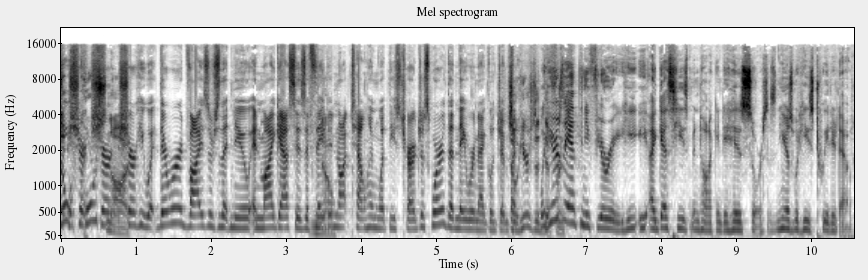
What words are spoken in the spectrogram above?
No, of course sure, not. Sure, he would. There were advisors that knew, and my guess is if they No. did not tell him what these charges were, then they were negligent. So But here's the Well, difference. here's Anthony Furey. He, he, I guess he's been talking to his sources, and here's what he's tweeted out.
